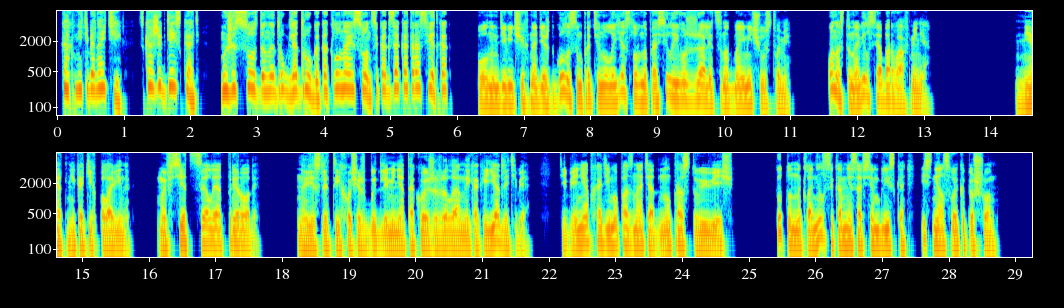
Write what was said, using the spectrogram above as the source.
«Как мне тебя найти? Скажи, где искать? Мы же созданы друг для друга, как луна и солнце, как закат и рассвет, как...» Полным девичьих надежд голосом протянула я, словно просила его сжалиться над моими чувствами. Он остановился, оборвав меня. «Нет никаких половинок. Мы все целые от природы. Но если ты хочешь быть для меня такой же желанной, как и я для тебя, Тебе необходимо познать одну простую вещь. Тут он наклонился ко мне совсем близко и снял свой капюшон.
